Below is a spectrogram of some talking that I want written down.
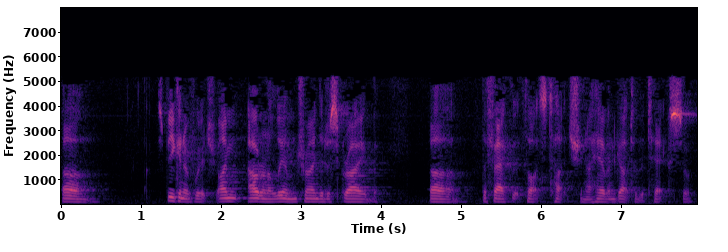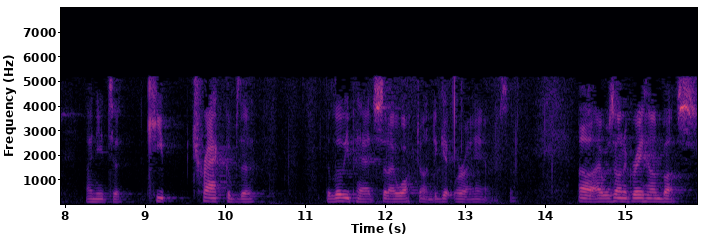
Um, speaking of which, I'm out on a limb trying to describe uh, the fact that thoughts touch, and I haven't got to the text. So I need to keep track of the, the lily pads that I walked on to get where I am. So, uh, I was on a Greyhound bus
